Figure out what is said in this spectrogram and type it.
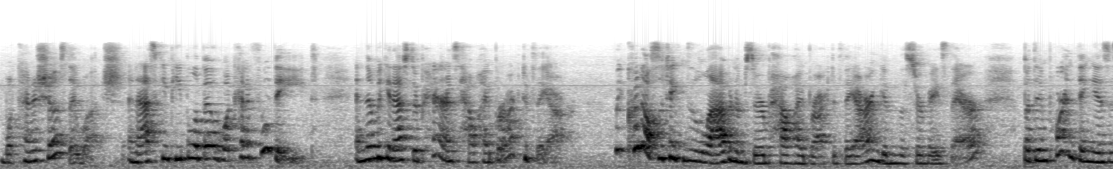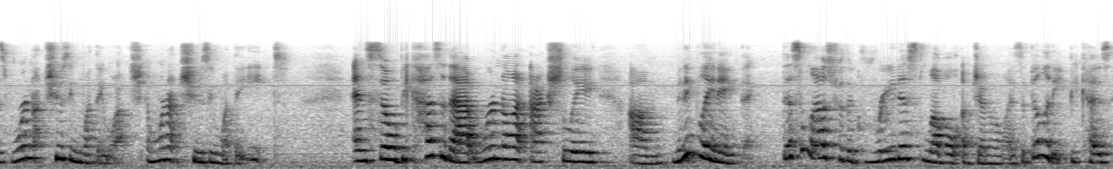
what kind of shows they watch and asking people about what kind of food they eat. And then we could ask their parents how hyperactive they are. We could also take them to the lab and observe how hyperactive they are and give them the surveys there. But the important thing is, is we're not choosing what they watch and we're not choosing what they eat. And so because of that, we're not actually um, manipulating anything. This allows for the greatest level of generalizability because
